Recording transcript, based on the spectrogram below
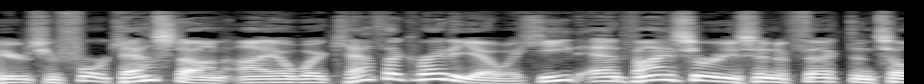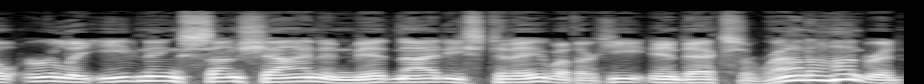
Here's your forecast on Iowa Catholic Radio. A heat advisory is in effect until early evening. Sunshine and mid 90s today with our heat index around 100.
